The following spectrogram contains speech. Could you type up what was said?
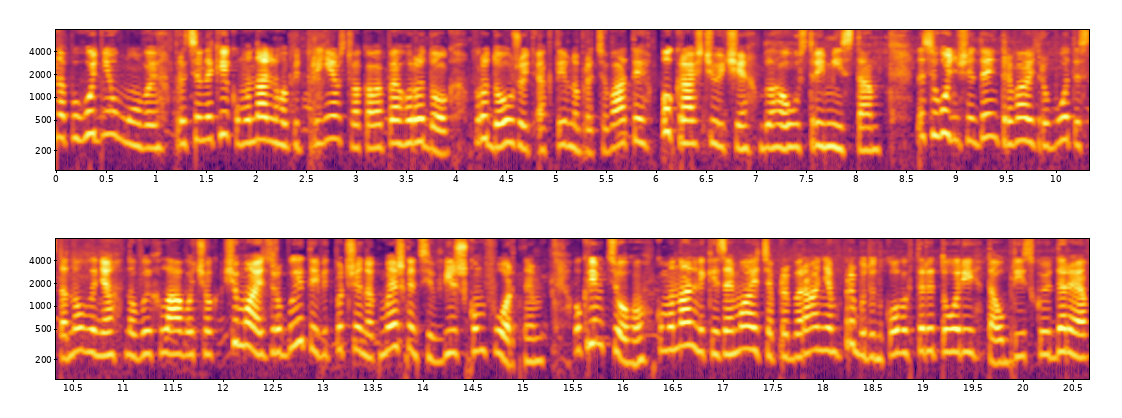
на погодні умови, працівники комунального підприємства КВП Городок продовжують активно працювати, покращуючи благоустрій міста. На сьогоднішній день тривають роботи встановлення нових лавочок, що мають зробити відпочинок мешканців більш комфортним. Окрім цього, комунальники займаються прибиранням прибудинкових територій та обрізкою дерев,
